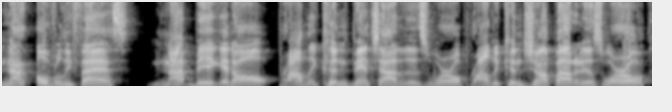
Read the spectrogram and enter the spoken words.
not overly fast, not big at all, probably couldn't bench out of this world, probably couldn't jump out of this world.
